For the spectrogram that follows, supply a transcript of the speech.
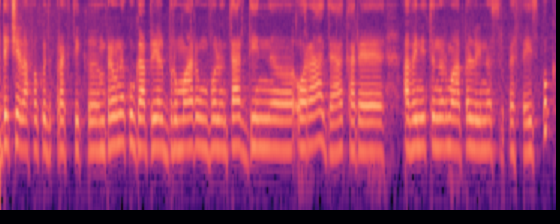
Deci el a făcut, practic, împreună cu Gabriel Brumar, un voluntar din uh, Oradea, care a venit în urma apelului nostru pe Facebook.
